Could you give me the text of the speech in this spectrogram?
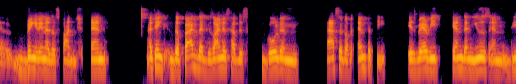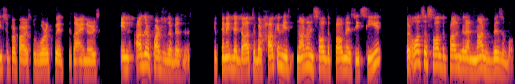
uh, bring it in as a sponge. And I think the fact that designers have this golden asset of empathy is where we can then use and these superpowers to work with designers in other parts of the business to connect the dots about how can we not only solve the problem as we see it, but also solve the problems that are not visible.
